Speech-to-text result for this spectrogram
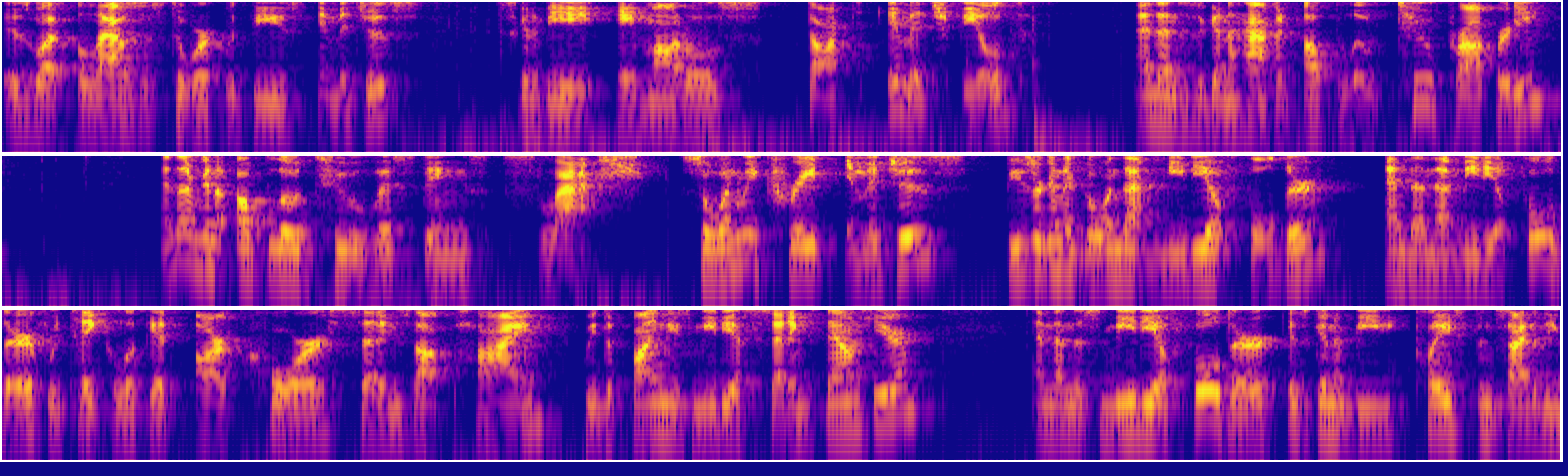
is what allows us to work with these images. It's going to be a models dot image field, and then this is going to have an upload to property, and then I'm going to upload to listings slash. So when we create images, these are going to go in that media folder, And then that media folder, if we take a look at our core settings.py, we define these media settings down here. And then this media folder is going to be placed inside of the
